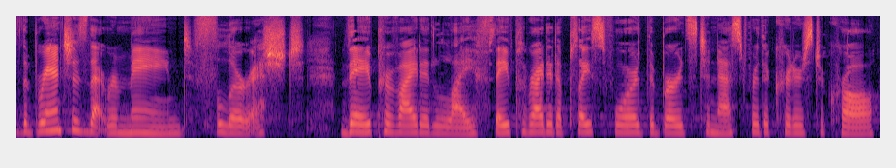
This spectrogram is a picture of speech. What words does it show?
the branches that remained flourished. They provided life. They provided a place for the birds to nest, for the critters to crawl.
